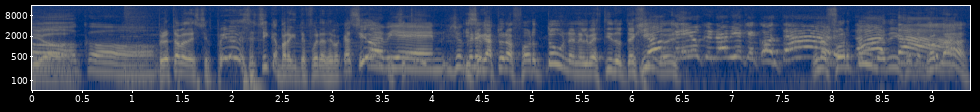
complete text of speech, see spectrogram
Loco. Pero estaba desesperada esa chica para que te fueras de vacaciones. Está bien, yo y creo se que- gastó una fortuna en el vestido tejido. Yo ese. creo que no había que contar. Una fortuna, Tata. dijo, ¿te acordás?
